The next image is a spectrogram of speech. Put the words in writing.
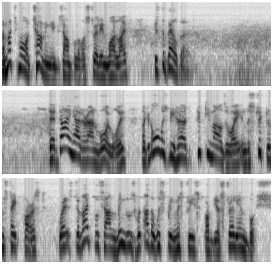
A much more charming example of Australian wildlife is the bellbird. They're dying out around Woy Woy, but can always be heard 50 miles away in the Strickland State Forest, where its delightful sound mingles with other whispering mysteries of the Australian bush.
